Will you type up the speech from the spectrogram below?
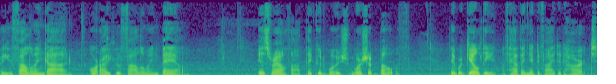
Are you following God or are you following Baal? Israel thought they could worship both. They were guilty of having a divided heart.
